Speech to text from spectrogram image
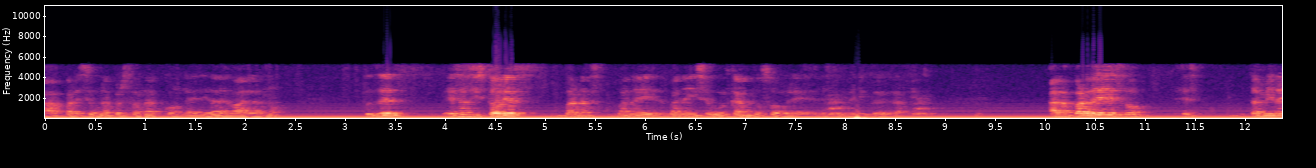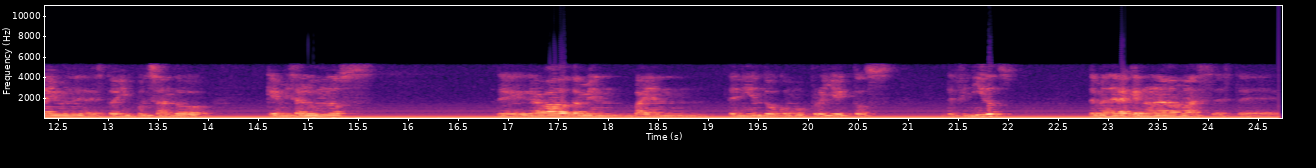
apareció una persona con la herida de bala, ¿no? Entonces, esas historias van a, van a, van a irse volcando sobre este proyecto de gráfico a la par de eso, también hay un, estoy impulsando que mis alumnos de grabado también vayan teniendo como proyectos definidos, de manera que no nada más este,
